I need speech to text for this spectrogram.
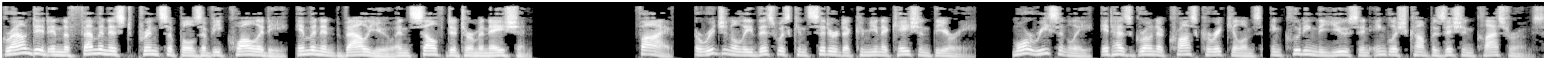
grounded in the feminist principles of equality, immanent value and self-determination." 5. Originally this was considered a communication theory. More recently, it has grown across curriculums, including the use in English composition classrooms.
